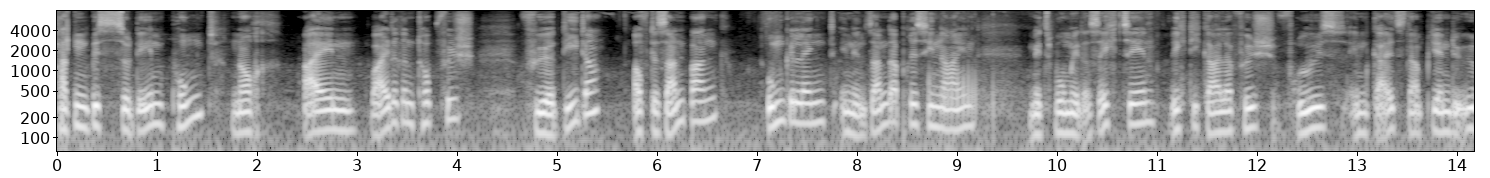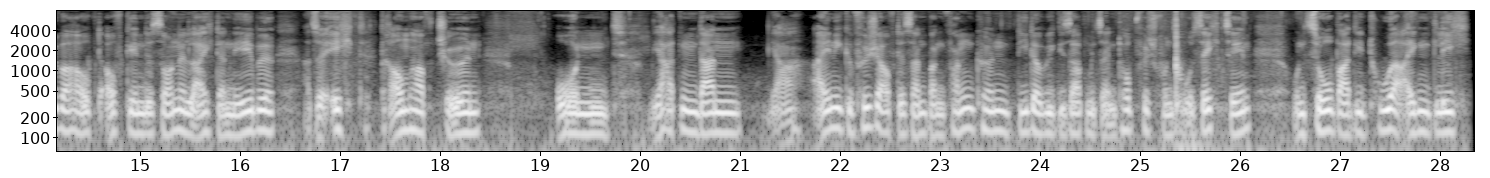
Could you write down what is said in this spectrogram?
Hatten bis zu dem Punkt noch einen weiteren Topfisch für Dieter auf der Sandbank, umgelenkt in den Sandabriss hinein mit 2,16 Meter. Richtig geiler Fisch, frühs im geilsten Ambiente überhaupt, aufgehende Sonne, leichter Nebel, also echt traumhaft schön. Und wir hatten dann ja, einige Fische auf der Sandbank fangen können. Dieter, wie gesagt, mit seinem Topfisch von 216. Und so war die Tour eigentlich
